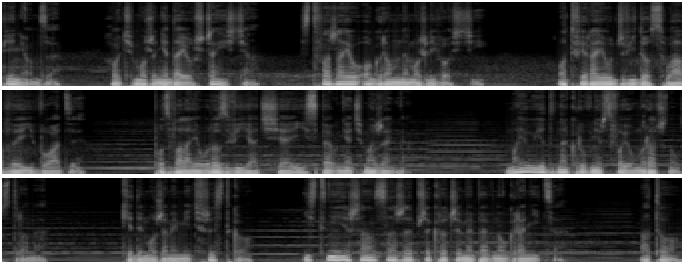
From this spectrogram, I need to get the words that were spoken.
Pieniądze, choć może nie dają szczęścia, stwarzają ogromne możliwości. Otwierają drzwi do sławy i władzy, pozwalają rozwijać się i spełniać marzenia. Mają jednak również swoją mroczną stronę. Kiedy możemy mieć wszystko, istnieje szansa, że przekroczymy pewną granicę, a to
